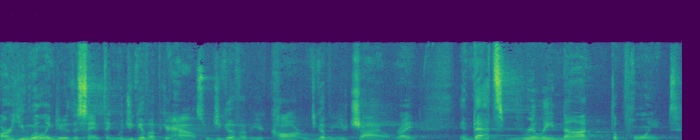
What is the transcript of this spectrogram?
are you willing to do the same thing? Would you give up your house? Would you give up your car? Would you give up your child, right? And that's really not the point.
